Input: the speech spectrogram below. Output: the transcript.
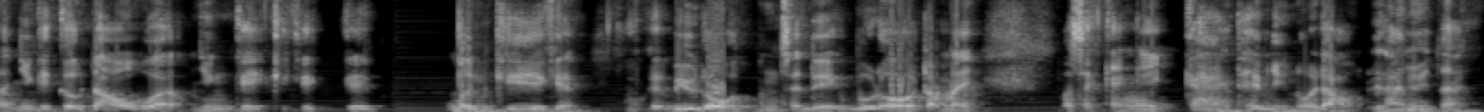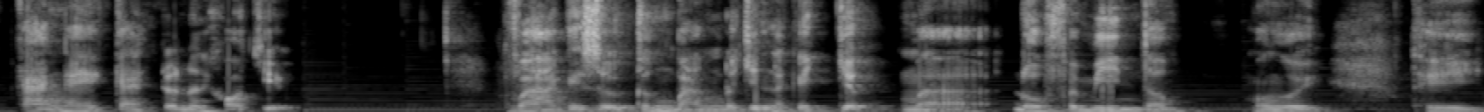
uh, những cái cơn đau á những cái cái cái, cái bên kia kìa một cái biểu đồ mình sẽ để biểu đồ ở trong này nó sẽ càng ngày càng thêm những nỗi đau làm cho chúng ta càng ngày càng trở nên khó chịu. Và cái sự cân bằng đó chính là cái chất mà dopamine đó mọi người. Thì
